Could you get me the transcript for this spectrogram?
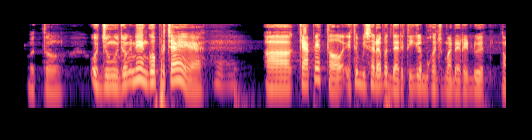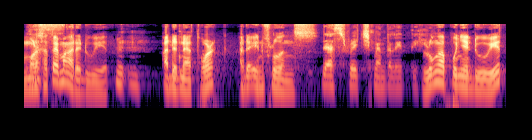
Betul. Ujung-ujung ini yang gue percaya ya. Uh, capital itu bisa dapat dari tiga bukan cuma dari duit. Nomor Yes. satu emang ada duit, ada network, ada influence. that's rich mentality Lu nggak punya duit,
